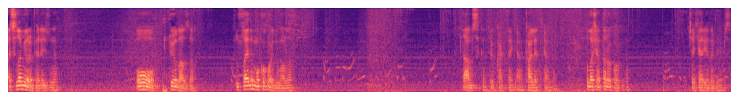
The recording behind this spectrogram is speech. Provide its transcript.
Açılamıyorum FR yüzünden. Oo tutuyordu az da. Tutsaydım Moko koydum orada. Tamam sıkıntı yok. Kalpten geldi. Kalet geldi. Flash atar o korkudan. Çeker ya da birimiz.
